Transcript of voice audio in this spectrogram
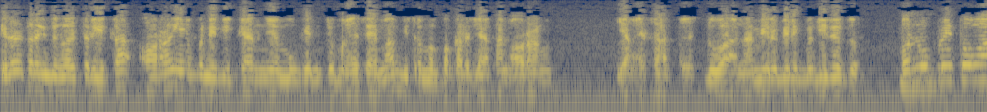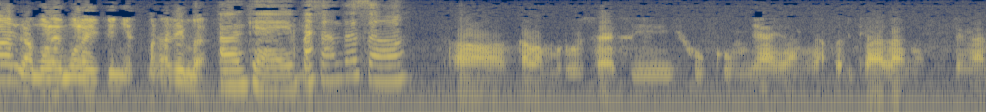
kita sering dengar cerita orang yang pendidikannya mungkin cuma SMA bisa mempekerjakan orang yang S1, S2. Nah mirip-mirip begitu tuh. Penuh perhitungan, nggak mulai-mulai intinya. Makasih Mbak. Oke, Pak Santoso. Eh, kalau menurut saya sih hukumnya yang nggak berjalan dengan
